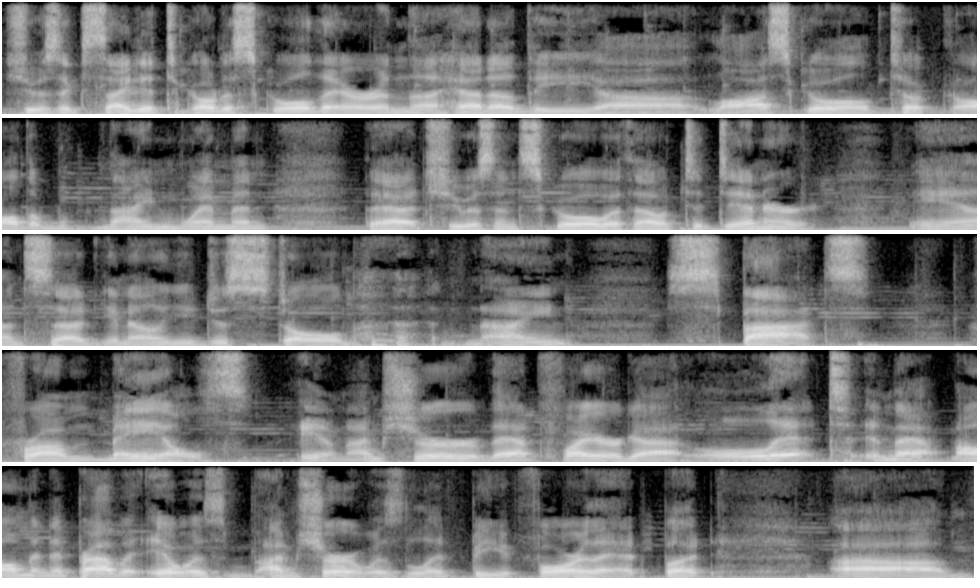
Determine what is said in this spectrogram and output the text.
she was excited to go to school there. And the head of the uh, law school took all the nine women that she was in school with out to dinner and said, You know, you just stole nine spots from males and I'm sure that fire got lit in that moment. It probably it was. I'm sure it was lit before that, but um,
